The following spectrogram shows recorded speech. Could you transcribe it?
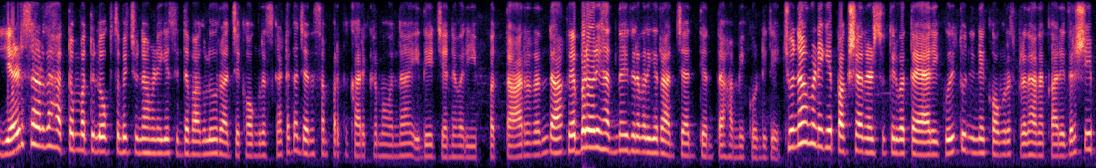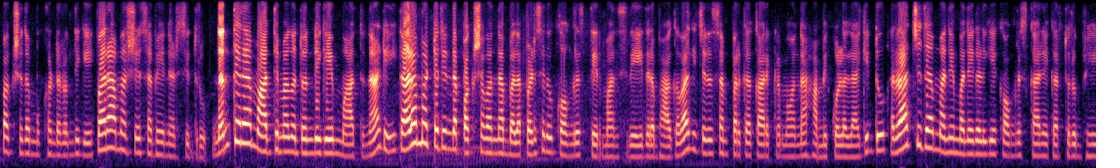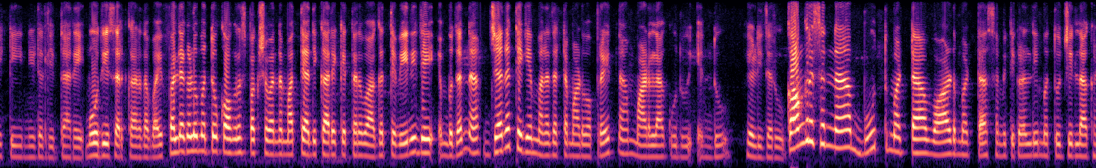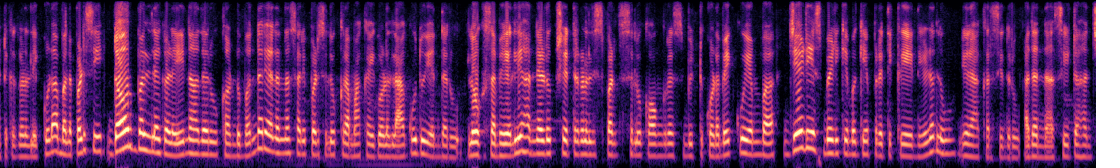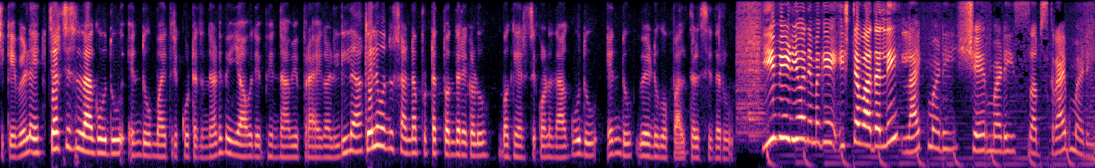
ಎರಡ್ ಸಾವಿರದ ಹತ್ತೊಂಬತ್ತು ಲೋಕಸಭೆ ಚುನಾವಣೆಗೆ ಸಿದ್ಧವಾಗಲು ರಾಜ್ಯ ಕಾಂಗ್ರೆಸ್ ಘಟಕ ಜನಸಂಪರ್ಕ ಕಾರ್ಯಕ್ರಮವನ್ನ ಇದೇ ಜನವರಿ ಇಪ್ಪತ್ತಾರರಿಂದ ಫೆಬ್ರವರಿ ಹದಿನೈದರವರೆಗೆ ರಾಜ್ಯಾದ್ಯಂತ ಹಮ್ಮಿಕೊಂಡಿದೆ. ಚುನಾವಣೆಗೆ ಪಕ್ಷ ನಡೆಸುತ್ತಿರುವ ತಯಾರಿ ಕುರಿತು ನಿನ್ನೆ ಕಾಂಗ್ರೆಸ್ ಪ್ರಧಾನ ಕಾರ್ಯದರ್ಶಿ ಪಕ್ಷದ ಮುಖಂಡರೊಂದಿಗೆ ಪರಾಮರ್ಶೆ ಸಭೆ ನಡೆಸಿದ್ರು. ನಂತರ ಮಾಧ್ಯಮದೊಂದಿಗೆ ಮಾತನಾಡಿ, ತಳಮಟ್ಟದಿಂದ ಪಕ್ಷವನ್ನ ಬಲಪಡಿಸಲು ಕಾಂಗ್ರೆಸ್ ತೀರ್ಮಾನಿಸಿದೆ. ಇದರ ಭಾಗವಾಗಿ ಜನಸಂಪರ್ಕ ಕಾರ್ಯಕ್ರಮವನ್ನ ಹಮ್ಮಿಕೊಳ್ಳಲಾಗಿದ್ದು, ರಾಜ್ಯದ ಮನೆ ಮನೆಗಳಿಗೆ ಕಾಂಗ್ರೆಸ್ ಕಾರ್ಯಕರ್ತರು ಭೇಟಿ ನೀಡಲಿದ್ದಾರೆ. ಮೋದಿ ಸರ್ಕಾರದ ವೈಫಲ್ಯಗಳು ಮತ್ತು ಕಾಂಗ್ರೆಸ್ ಪಕ್ಷವನ್ನ ಮತ್ತೆ ಅಧಿಕಾರಕ್ಕೆ ತರುವ ಅಗತ್ಯವೇನಿದೆ ಎಂಬುದನ್ನ ಜನತೆಗೆ ಮನದಟ್ಟ ಮಾಡುವ ಪ್ರಯತ್ನ ಮಾಡಲಾಗುವುದು ಎಂದು ಹೇಳಿದರು. ಕಾಂಗ್ರೆಸ್ ಅನ್ನ ಬೂತ್ ಮಟ್ಟ, ವಾರ್ಡ್ ಮಟ್ಟ ಸಮಿತಿಗಳಲ್ಲಿ ಮತ್ತು ಜಿಲ್ಲಾ ಘಟಕಗಳಲ್ಲಿ ಕೂಡ ಬಲಪಡಿಸಿ ದೌರ್ಬಲ್ಯಗಳೇನಾದರೂ ಕಂಡು ಬಂದರೆ ಅದನ್ನು ಸರಿಪಡಿಸಲು ಕ್ರಮ ಕೈಗೊಳ್ಳಲಾಗುವುದು ಎಂದರು. ಲೋಕಸಭೆಯಲ್ಲಿ ಹನ್ನೆರಡು ಕ್ಷೇತ್ರಗಳಲ್ಲಿ ಸ್ಪರ್ಧಿಸಲು ಕಾಂಗ್ರೆಸ್ ಬಿಟ್ಟುಕೊಡಬೇಕು ಎಂಬ ಜೆಡಿಎಸ್ ಬೇಡಿಕೆ ಬಗ್ಗೆ ಪ್ರತಿಕ್ರಿಯೆ ನೀಡಲು ನಿರಾಕರಿಸಿದರು. ಅದನ್ನ ಸೀಟು ಹಂಚಿಕೆ ವೇಳೆ ಚರ್ಚಿಸಲಾಗುವುದು ಎಂದು ಮೈತ್ರಿಕೂಟದ ನಡುವೆ ಯಾವುದೇ ಭಿನ್ನಾಭಿಪ್ರಾಯಗಳಿಲ್ಲ. ಕೆಲವೊಂದು ಸಣ್ಣ ಪುಟ್ಟ ತೊಂದರೆಗಳು ಬಗೆಹರಿಸಿಕೊಳ್ಳಲಾಗುವುದು ಎಂದು ವೇಣುಗೋಪಾಲ್ ತಿಳಿಸಿದರು. ಈ ವಿಡಿಯೋ ನಿಮಗೆ ಇಷ್ಟವಾದಲ್ಲಿ ಲೈಕ್ ಮಾಡಿ ಶೇರ್ ಮಾಡಿ ಸಬ್ಸ್ಕ್ರೈಬ್ ಮಾಡಿ.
